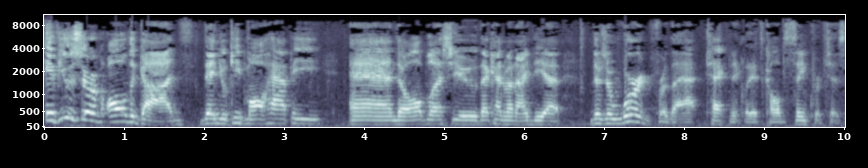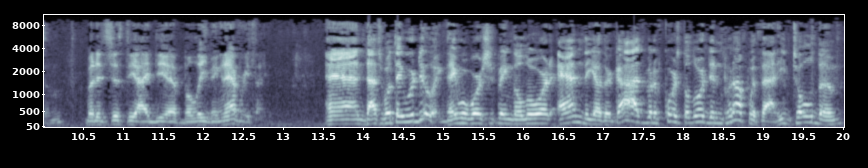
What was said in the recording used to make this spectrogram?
if you serve all the gods, then you'll keep them all happy and they'll all bless you, that kind of an idea. There's a word for that, technically. It's called syncretism, but it's just the idea of believing in everything. And that's what they were doing. They were worshiping the Lord and the other gods, but of course the Lord didn't put up with that. He told them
